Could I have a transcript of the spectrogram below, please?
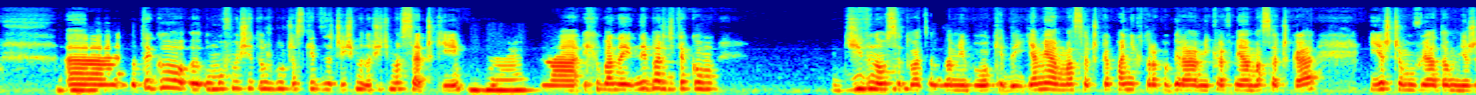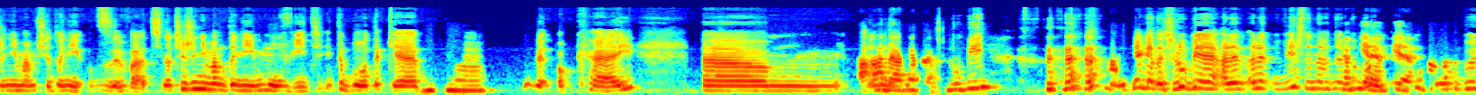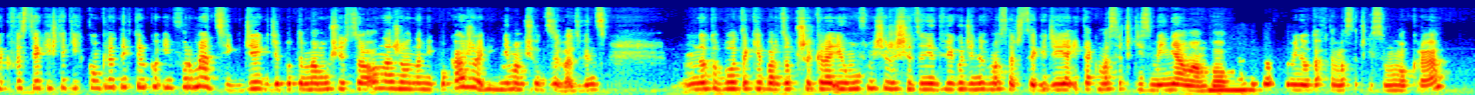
Mhm. Do tego y, umówmy się, to już był czas, kiedy zaczęliśmy nosić maseczki. Mhm. I chyba naj, najbardziej taką dziwną sytuacją dla mnie było, kiedy ja miałam maseczkę, pani, która pobierała mi krew, miała maseczkę i jeszcze mówiła do mnie, że nie mam się do niej odzywać, znaczy, że nie mam do niej mówić. I to było takie. Mhm mówię, okej. Okay. Um, A Ada gadać lubi? Ja gadać lubię, ale, ale wiesz, to nawet ja no, wiem, wiem. to były kwestie jakichś takich konkretnych tylko informacji, gdzie, gdzie potem mam musieć, co ona, że ona mi pokaże i nie mam się odzywać, więc no to było takie bardzo przykre i umówmy się, że siedzenie dwie godziny w maseczce, gdzie ja i tak maseczki zmieniałam, bo mm. po 15 minutach te maseczki są mokre.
